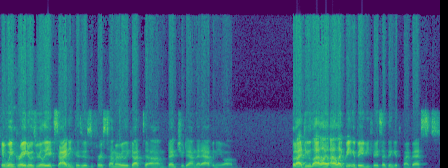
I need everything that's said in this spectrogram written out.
it went great. It was really exciting because it was the first time I really got to um, venture down that avenue. Um, but I do I, I like being a babyface. I think it's my best,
